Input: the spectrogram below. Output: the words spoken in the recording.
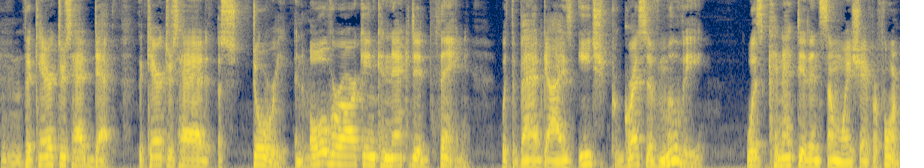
The characters had depth. The characters had a story, an overarching connected thing with the bad guys. Each progressive movie was connected in some way, shape, or form.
